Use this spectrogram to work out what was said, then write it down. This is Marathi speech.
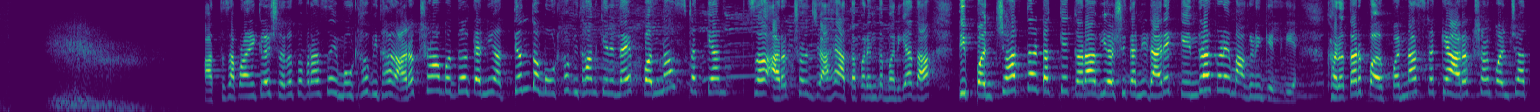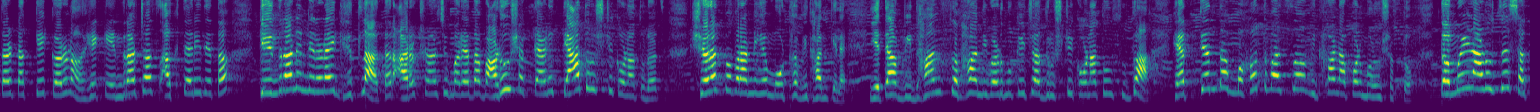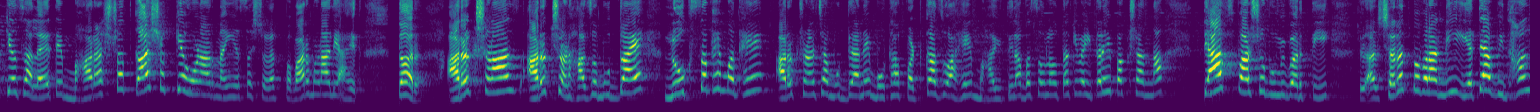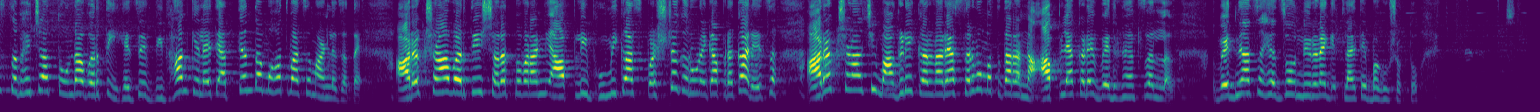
आताच आपण ऐकलं शरद पवारांचं हे मोठं विधान. आरक्षणाबद्दल त्यांनी अत्यंत मोठं विधान केलेलं आहे. पन्नास टक्क्यांचं आरक्षण जे आहे आतापर्यंत मर्यादा ती पंच्याहत्तर टक्के करावी अशी त्यांनी डायरेक्ट केंद्राकडे मागणी केलेली आहे. खरं तर प- पन्नास टक्के आरक्षण पंच्याहत्तर टक्के करणं हे केंद्राच्याच अखत्यारीत येतं. केंद्राने निर्णय घेतला तर आरक्षणाची मर्यादा वाढू शकते आणि त्या दृष्टिकोनातूनच शरद पवारांनी हे मोठं विधान केलंय. येत्या विधानसभा निवडणुकीच्या दृष्टिकोनातून सुद्धा हे अत्यंत महत्वाचं विधान आपण म्हणू शकतो. तमिळनाडूत जे शक्य झालंय ते महाराष्ट्रात का शक्य होणार नाही असं शरद पवार म्हणाले आहेत. तर आरक्षणा आरक्षण हा जो मुद्दा आहे लोकसभेमध्ये आरक्षणाच्या मुद्द्याने मोठा फटका जो आहे महायुतीला बसवला होता किंवा इतरही पक्षांना त्याच पार्श्वभूमीवरती शरद पवारांनी येत्या विधानसभेच्या तोंडावरती हे जे विधान केलंय ते अत्यंत महत्वाचं मानलं जात आहे. आरक्षणावरती शरद पवारांनी आपली भूमिका स्पष्ट करून एका प्रकारेच आरक्षणाची मागणी करणाऱ्या सर्व मतदारांना आपल्याकडे वेधण्याचं ल- वेधण्याचा हे जो निर्णय घेतलाय ते बघू शकतो.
